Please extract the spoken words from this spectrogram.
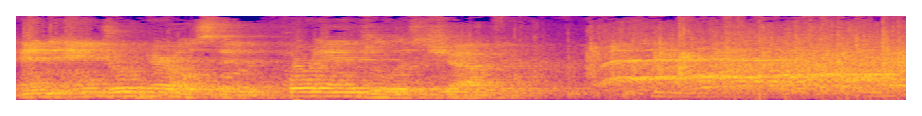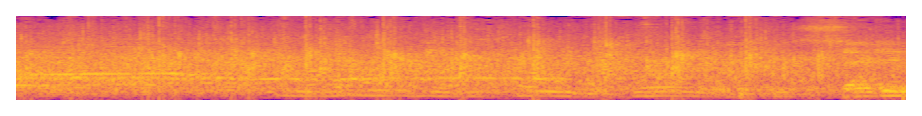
and Andrew Harrelson, Port Angeles chapter. Second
